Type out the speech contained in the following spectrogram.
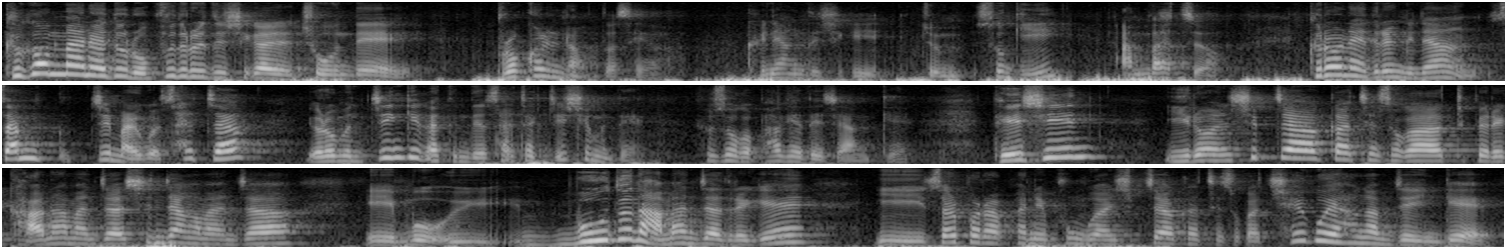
그것만 해도 로푸드로 드시기가 좋은데 브로콜리는 어떠세요? 그냥 드시기 좀 속이 안 받죠. 그런 애들은 그냥 삶지 말고 살짝 여러분 찜기 같은 데 살짝 찌시면 돼. 효소가 파괴되지 않게. 대신 이런 십자가 채소가 특별히 간암 환자, 신장암 환자, 이 뭐, 이 모든 암 환자들에게 이 설퍼라판이 풍부한 십자가 채소가 최고의 항암제인 게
